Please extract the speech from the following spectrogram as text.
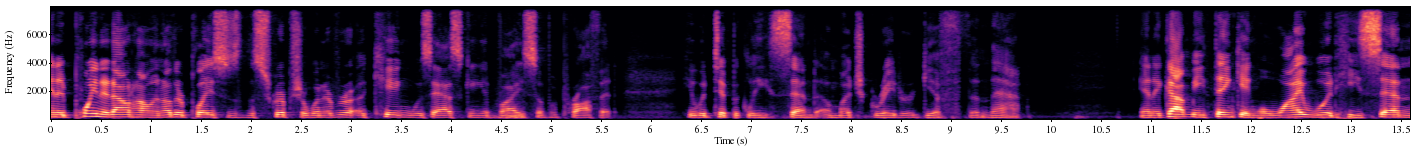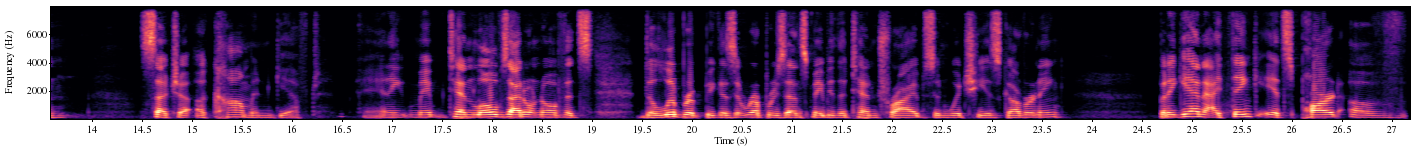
and it pointed out how in other places of the scripture, whenever a king was asking advice of a prophet, he would typically send a much greater gift than that. And it got me thinking, well, why would he send such a, a common gift? And he, maybe 10 loaves, I don't know if it's deliberate because it represents maybe the 10 tribes in which he is governing. But again, I think it's part of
